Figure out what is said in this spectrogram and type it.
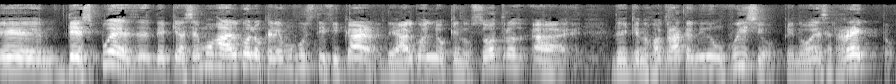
eh, después de que hacemos algo, lo queremos justificar de algo en lo que nosotros, ah, de que nosotros ha tenido un juicio que no es recto.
